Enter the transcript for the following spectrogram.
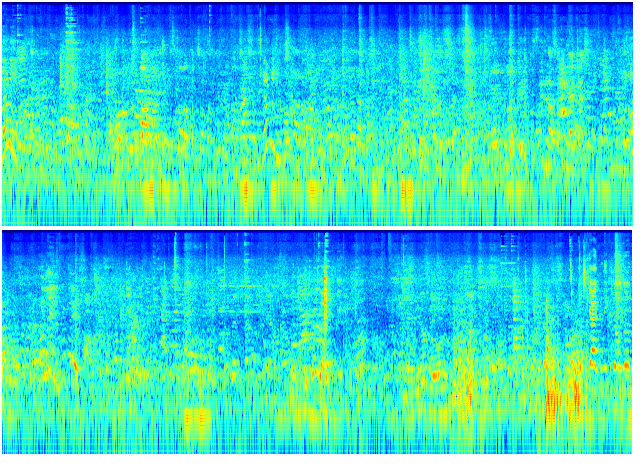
Görmedin mi? Görmedin mi? Buradayız, buradayız. Hoş geldin, iyi ki doğdun.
